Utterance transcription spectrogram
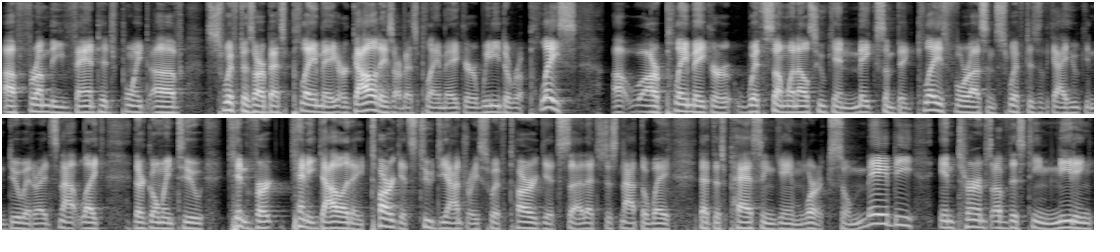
uh, from the vantage point of Swift is our best playmaker, Golladay's our best playmaker. We need to replace uh, our playmaker with someone else who can make some big plays for us, and Swift is the guy who can do it, right? It's not like they're going to convert Kenny Golladay targets to DeAndre Swift targets. Uh, that's just not the way that this passing game works. So maybe in terms of this team needing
